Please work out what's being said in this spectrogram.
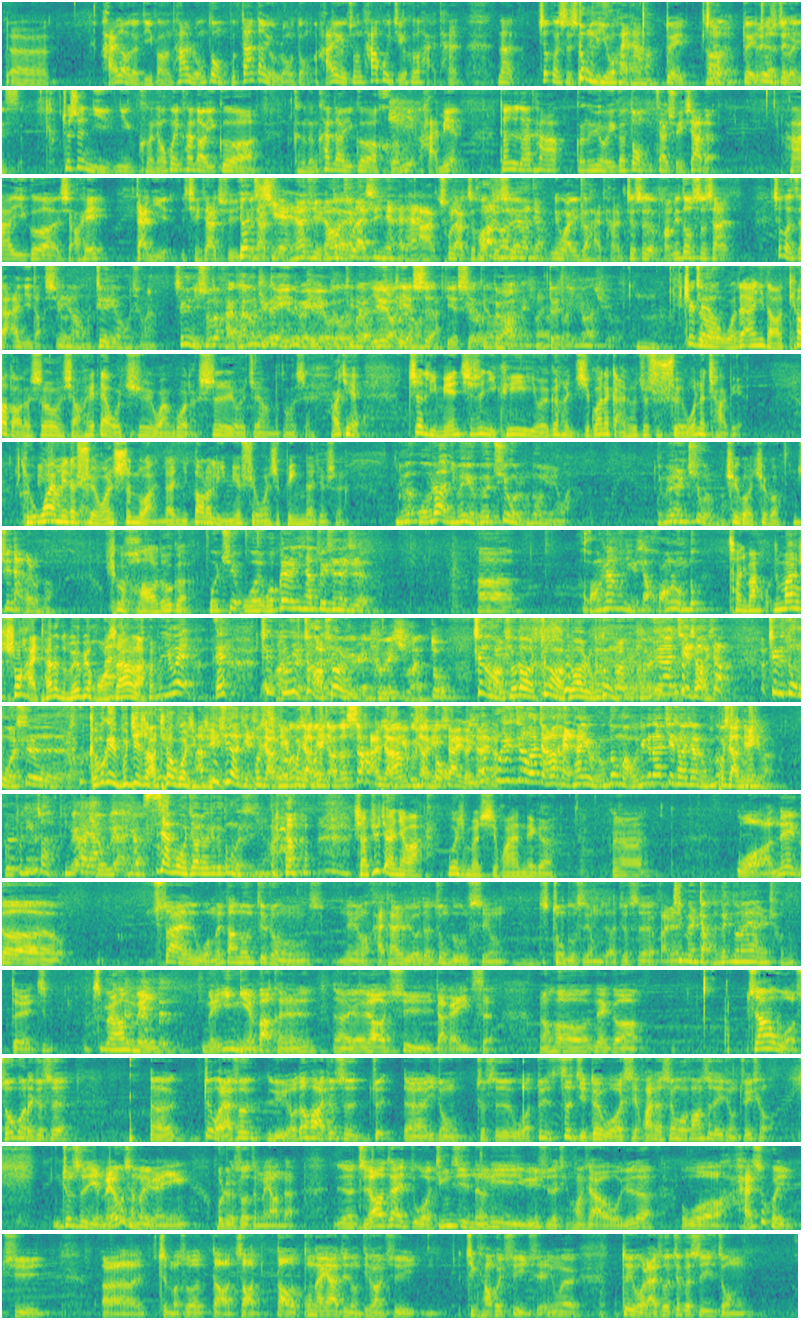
呃，海岛的地方，它溶洞不单单有溶洞，还有一种它会结合海滩。那这个是洞里有海滩吗？对，这对，就是这个意思。就是你你可能会看到一个，可能看到一个河面海面，但是呢，它可能有一个洞在水下的，它一个小黑带你潜下去，要游下去潜下去，然后出来是一片海滩。啊，出来之后就是另外一个海滩，就是旁边都是山。这个在爱尼岛是有的这个地方，这个我喜欢。这个你说的海滩那部电影里面也有，也有也是也是对吧对。嗯，这这个个我在安妮岛跳岛的时候，小黑带我去玩过的，是有这样的东西。而且这里面其实你可以有一个很直观的感受，就是水温的差别。就外面的水温是暖的，你到了里面水温是冰的，就是你们我不知道你们有没有去过溶洞里面玩，有没有人去过溶洞？去过去过你去哪个溶洞？去过好多个，我去，我我个人印象最深的是，呃，黄山附近叫黄龙洞。操你妈！他妈说海滩的怎么又变黄山了？哎因为哎，这不是正好说到有一个人特别喜欢动，正好说到正好说到溶洞嘛，我就跟大家介绍一下，这个洞我是可不可以不介绍，跳过行啊不行？必须要介绍，不想听，不想听，讲的是海不想听，不想听，下一个，下一个。你们不是正好讲到海滩有溶洞吗？我就跟大家介绍一下溶洞不想听是吧？啊不听算了，不听大家。私下跟我交流这个洞的事情啊。小鞠讲一讲吧，为什么喜欢那个？嗯，我那个算我们当中这种那种海滩旅游的重度使用重度使用者，就是反正基本长得跟东南亚人差不多。对基基本上每每一年吧，可能呃要要去大概一次。然后那个，实际上我说过的就是，呃，对我来说，旅游的话就是追呃一种就是我对自己对我喜欢的生活方式的一种追求，就是也没有什么原因或者说怎么样的，呃，只要在我经济能力允许的情况下，我觉得我还是会去，呃，怎么说到找到东南亚这种地方去，经常会去一去，因为对我来说，这个是一种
